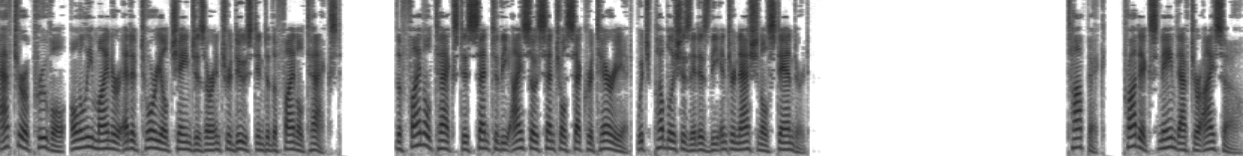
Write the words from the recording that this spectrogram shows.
After approval, only minor editorial changes are introduced into the final text. The final text is sent to the ISO Central Secretariat, which publishes it as the international standard. Products named after ISO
